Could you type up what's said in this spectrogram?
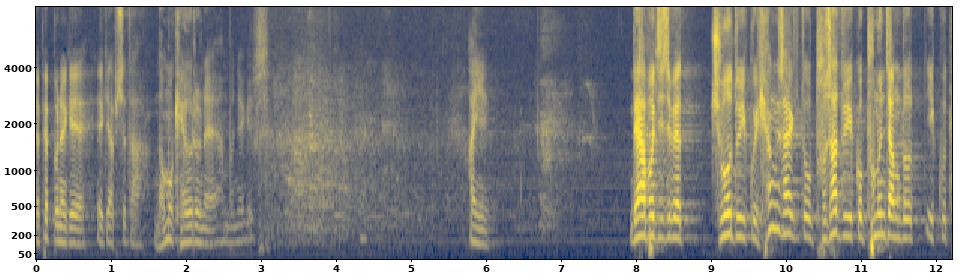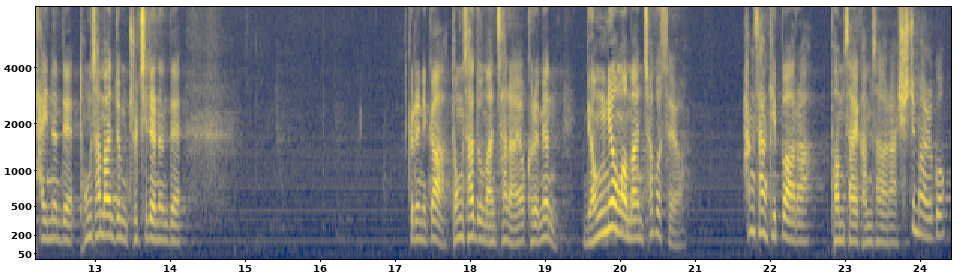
옆에 분에게 얘기합시다. 너무 게으르네. 한번 얘기해 주세요. 아니, 내 아버지 집에 주어도 있고 형사도 부사도 있고 부문장도 있고 다 있는데 동사만 좀 줄치려는데 그러니까 동사도 많잖아요. 그러면 명령어만 쳐보세요. 항상 기뻐하라, 범사에 감사하라. 쉬지 말고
